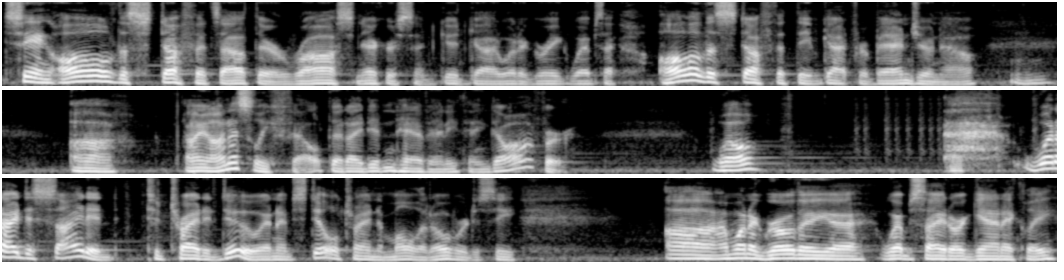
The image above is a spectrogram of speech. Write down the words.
seeing all the stuff that's out there, Ross Nickerson, good God, what a great website! All of the stuff that they've got for banjo now, uh, I honestly felt that I didn't have anything to offer. Well, what I decided to try to do, and I'm still trying to mull it over to see. Uh, I want to grow the uh, website organically.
